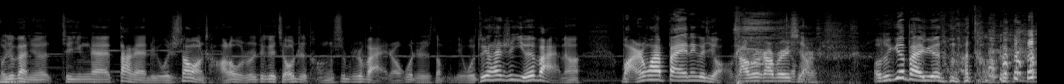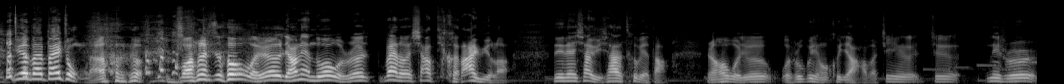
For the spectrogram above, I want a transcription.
我就感觉这应该大概率，我就上网查了，我说这个脚趾疼是不是崴着或者是怎么的？我最开始以为崴呢，晚上我还掰那个脚，嘎嘣嘎嘣响，我都越掰越他妈疼，越掰掰肿了。完了之后，我这两点多，我说外头下可大雨了，那天下雨下的特别大，然后我就我说不行，回家吧。这个这个那时候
